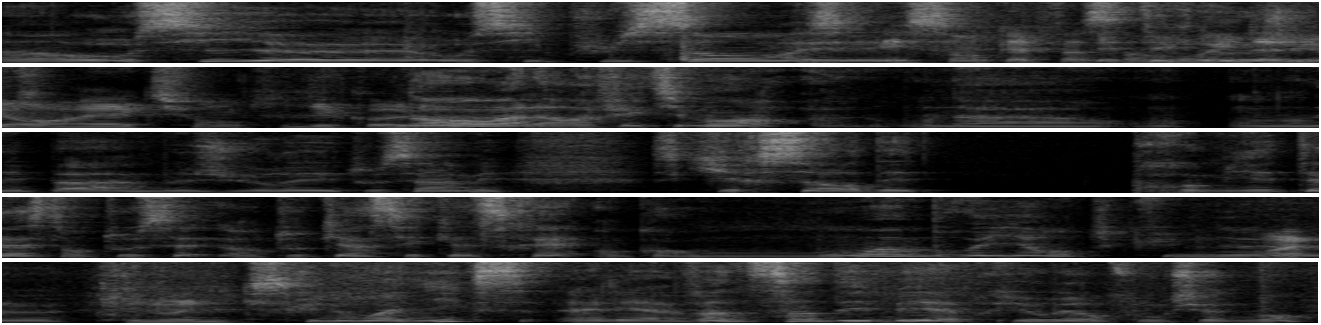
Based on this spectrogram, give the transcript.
Hein, aussi, euh, aussi puissant Et, et... sans qu'elle fasse un bruit d'avion en réaction qui décolle. Non, alors effectivement, on a, on n'en est pas à mesurer tout ça, mais ce qui ressort des premiers tests, en tout, en tout cas, c'est qu'elle serait encore moins bruyante qu'une Ouais, euh, une One X. qu'une One X. Elle est à 25 dB a priori en fonctionnement.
